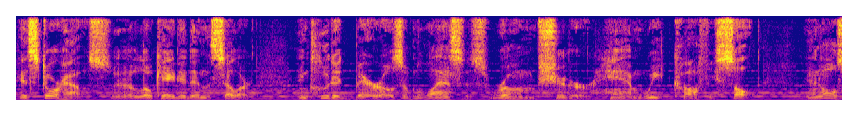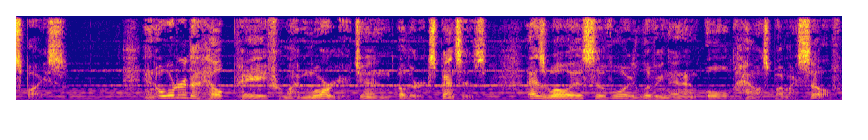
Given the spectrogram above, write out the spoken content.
his storehouse, uh, located in the cellar, included barrels of molasses, rum, sugar, ham, wheat, coffee, salt, and allspice. In order to help pay for my mortgage and other expenses, as well as to avoid living in an old house by myself,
